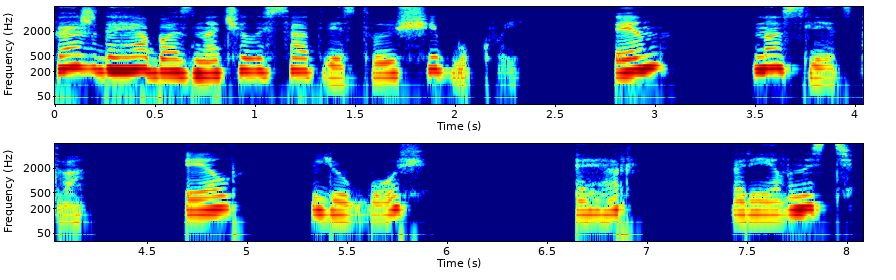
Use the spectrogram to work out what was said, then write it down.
Каждая обозначилась соответствующей буквой. Н — наследство. Л — любовь. Р — ревность.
